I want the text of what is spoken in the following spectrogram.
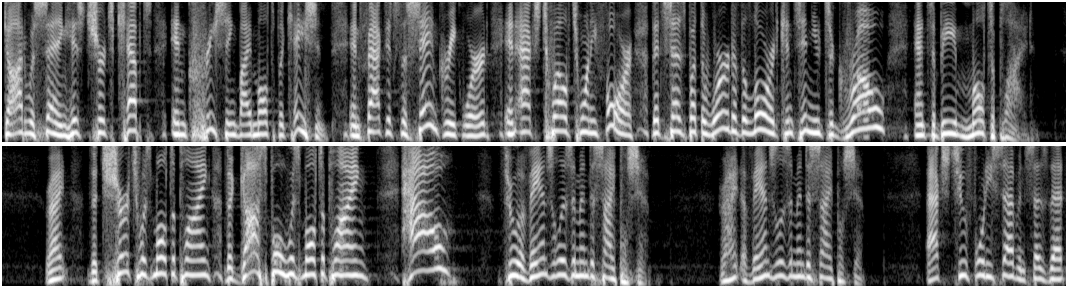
God was saying his church kept increasing by multiplication. In fact, it's the same Greek word in Acts 12 24 that says, But the word of the Lord continued to grow and to be multiplied. Right? The church was multiplying, the gospel was multiplying. How? Through evangelism and discipleship right? Evangelism and discipleship. Acts 2:47 says that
